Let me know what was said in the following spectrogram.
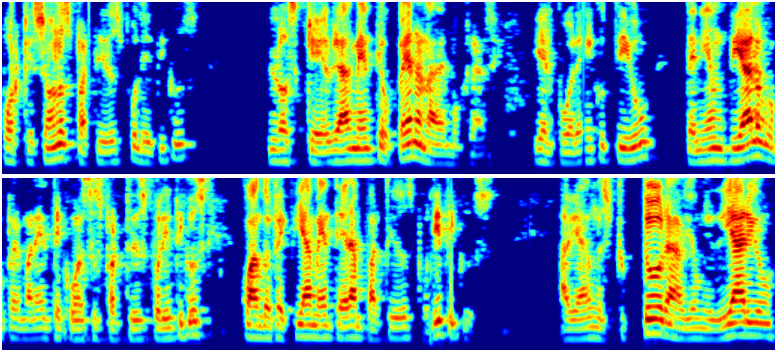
porque son los partidos políticos los que realmente operan la democracia. Y el Poder Ejecutivo tenía un diálogo permanente con esos partidos políticos cuando efectivamente eran partidos políticos. Había una estructura, había un ideario,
